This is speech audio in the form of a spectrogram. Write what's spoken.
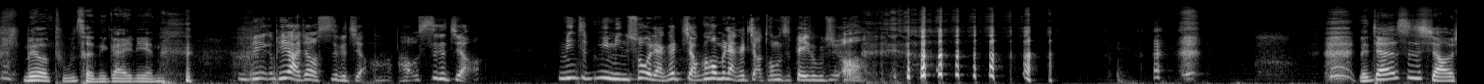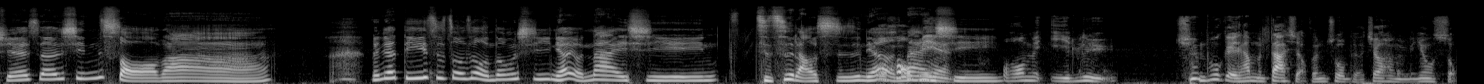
没有图层的概念。皮皮卡丘有四个角，好四个角，名字命名错，两个角跟后面两个角同时飞出去哦。人家是小学生新手嘛，人家第一次做这种东西，你要有耐心。此次老师，你要有耐心。我后面一律全部给他们大小跟坐标，叫他们用手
